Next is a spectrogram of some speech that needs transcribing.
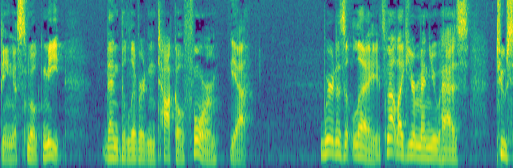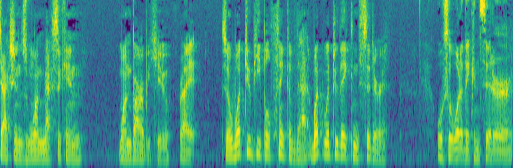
being a smoked meat, then delivered in taco form. Yeah. Where does it lay? It's not like your menu has two sections, one Mexican, one barbecue. Right. So what do people think of that? What what do they consider it? Well, so what do they consider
